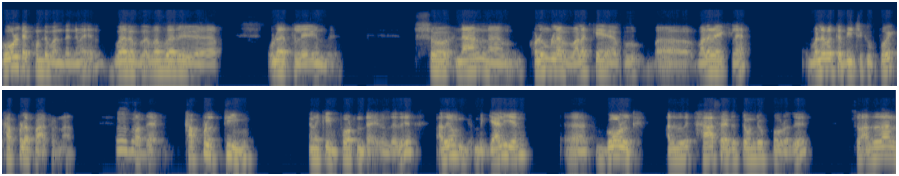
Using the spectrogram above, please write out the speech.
கோல்டை கொண்டு வந்த நிலையில் வேறு வெவ்வேறு அஹ், உலகத்துல இருந்து. ஸோ நான் அஹ், கொழும்புல வளர்க்க அஹ், வளரக்கல. வெள்ளவத்த பீச்சுக்கு போய் கப்பலை பார்க்குறேன் நான். அந்த கப்பல் டீம் எனக்கு இம்பார்ட்டண்டா இருந்தது. அதுவும் இந்த கேலியன் கோல்டு அது வந்து காசை எடுத்துக்கொண்டு போறது. ஸோ அதுதான்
